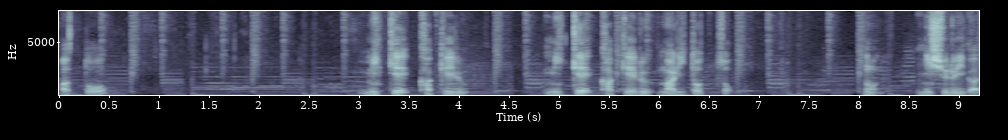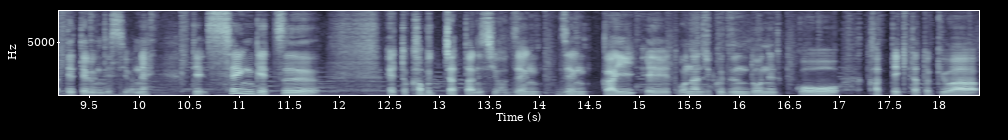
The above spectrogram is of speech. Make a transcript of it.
あと三毛かける三毛かけるマリトッツォ。の2種類が出てるんですよね。で先月えっと、かぶっちゃったんですよ。前前回、えー、同じく寸胴猫を買ってきた時は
